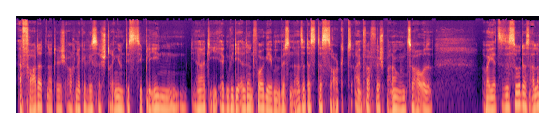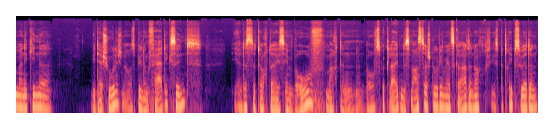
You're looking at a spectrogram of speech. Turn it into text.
erfordert natürlich auch eine gewisse Strenge und Disziplin, ja, die irgendwie die Eltern vorgeben müssen. Also das, das sorgt einfach für Spannungen zu Hause. Aber jetzt ist es so, dass alle meine Kinder mit der schulischen Ausbildung fertig sind. Die älteste Tochter ist im Beruf, macht ein, ein berufsbegleitendes Masterstudium jetzt gerade noch. Sie ist Betriebswirtin.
